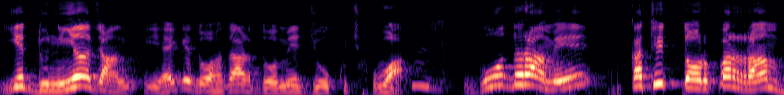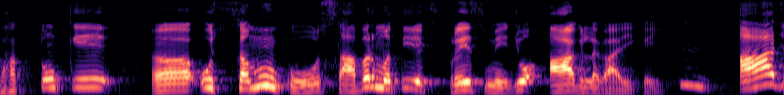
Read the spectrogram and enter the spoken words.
ये दुनिया जानती है कि 2002 में जो कुछ हुआ, गोधरा में कथित तौर पर राम भक्तों के उस समूह को साबरमती एक्सप्रेस में जो आग लगाई गई। आज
